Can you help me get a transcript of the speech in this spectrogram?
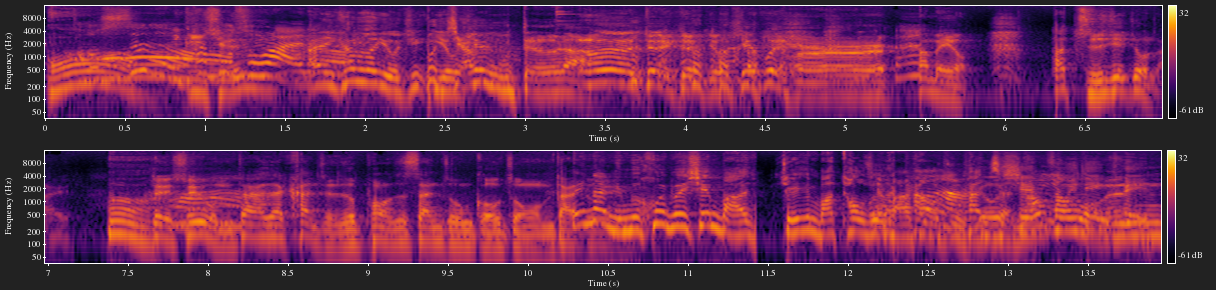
哦，是，你看不出来的。哎，你看不出来有些不讲武德啦。呃，对对，有些会，他没有，他直接就来。嗯，对，所以我们大家在看诊的时候碰到这三种狗种，我们大家。哎，那你们会不会先把决定把它套住，把它套住？看诊，通常我们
